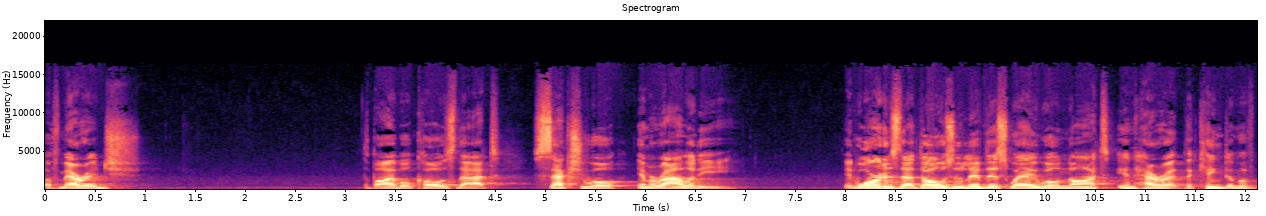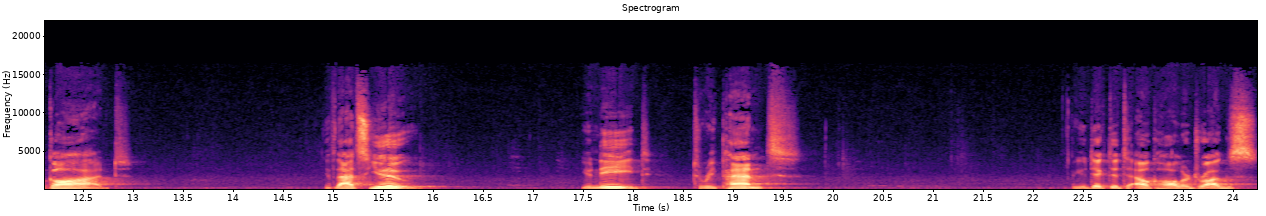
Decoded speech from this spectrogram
of marriage? The Bible calls that sexual immorality It warns that those who live this way will not inherit the kingdom of God. If that's you, you need to repent. Are you addicted to alcohol or drugs?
